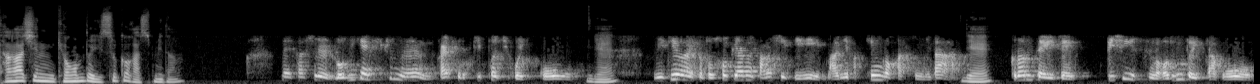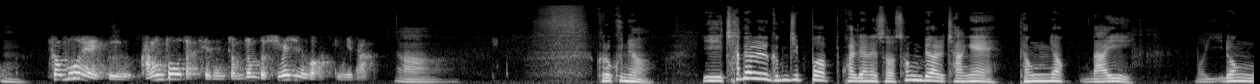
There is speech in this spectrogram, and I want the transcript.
당하신 경험도 있을 것 같습니다. 네, 사실 로밍의 수준은 갈수록 깊어지고 있고 예, 미디어에서도 소비하는 방식이 많이 바뀐 것 같습니다. 예, 그런데 이제 빛이 있으면 어둠도 있다고 음. 혐오의 그 강도 자체는 점점 더 심해지는 것 같습니다. 아 그렇군요. 이 차별금지법 관련해서 성별, 장애, 병력, 나이 뭐 이런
